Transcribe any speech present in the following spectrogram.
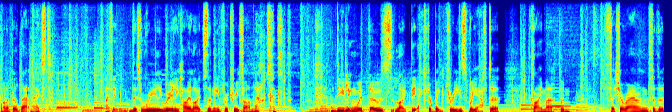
when I build that next. I think this really, really highlights the need for a tree farm now. Dealing with those, like, the extra big trees where you have to climb up and fish around for the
